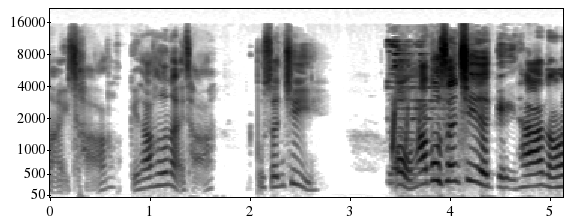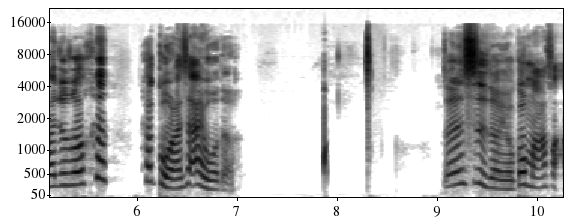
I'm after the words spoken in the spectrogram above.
奶茶，给他喝奶茶，不生气。哦，他不生气的给他，然后他就说：“哼，他果然是爱我的。”真是的，有够麻烦。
